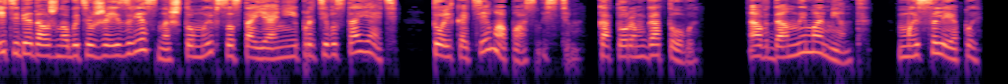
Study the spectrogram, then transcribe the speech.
И тебе должно быть уже известно, что мы в состоянии противостоять только тем опасностям, которым готовы. А в данный момент мы слепы».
